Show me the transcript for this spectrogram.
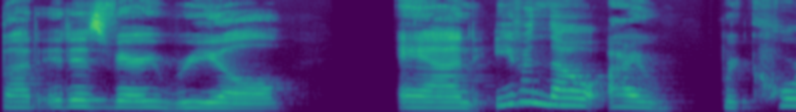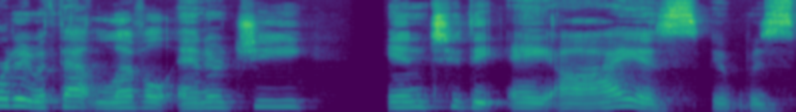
but it is very real. And even though I recorded with that level energy, into the AI as it was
